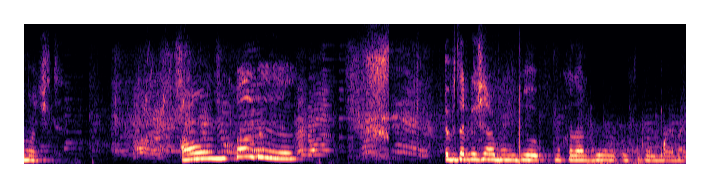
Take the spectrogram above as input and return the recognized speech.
Güzel maçtı. Aldık aldık. Evet arkadaşlar bu video bu kadar. Hoşçakalın bay bay.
